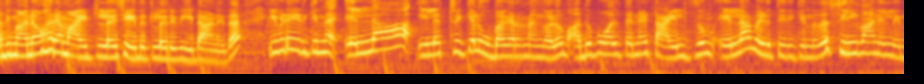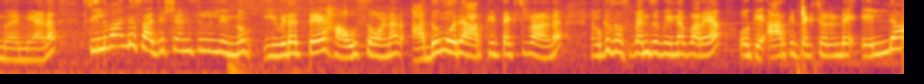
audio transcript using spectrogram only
അതിമനോഹരമായിട്ടുള്ള ചെയ്തിട്ടുള്ളൊരു വീടാണിത്. ഇവിടെ ഇരിക്കുന്ന എല്ലാ ഇലക്ട്രിക്കൽ ഉപകരണങ്ങളും അതുപോലെ തന്നെ ടൈൽസും എല്ലാം എടുത്തിരിക്കുന്നത് സിൽവാനിൽ നിന്ന് തന്നെയാണ്. സിൽവാന്റെ സജഷൻസിൽ നിന്നും ഇവിടുത്തെ ഹൗസ് ഓണർ അതും ഒരു ആർക്കിടെക്ചറാണ് നമുക്ക് സസ്പെൻസ് പിന്നെ പറയാം. ഓക്കെ ആർക്കിടെക്ചറിന്റെ എല്ലാ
